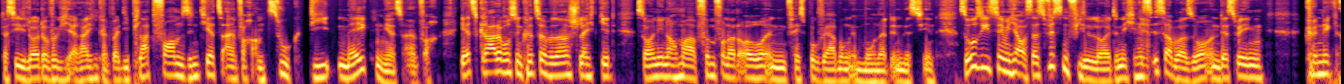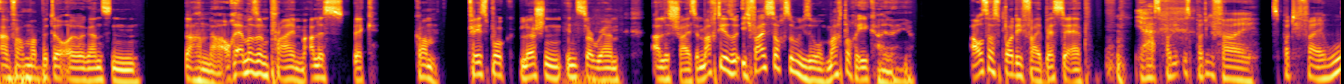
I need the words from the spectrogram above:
dass ihr die Leute auch wirklich erreichen könnt, weil die Plattformen sind jetzt einfach am Zug. Die melken jetzt einfach. Jetzt gerade, wo es den Künstlern besonders schlecht geht, sollen die nochmal 500 Euro in Facebook-Werbung im Monat investieren. So sieht es nämlich aus. Das wissen viele Leute nicht. Es Ja. ist aber so und deswegen kündigt einfach mal bitte eure ganzen Sachen da. Auch Amazon Prime, alles weg. Komm. Facebook löschen, Instagram, alles scheiße. Macht ihr so, ich weiß doch sowieso, macht doch eh keiner hier. Außer Spotify, beste App. ja, Spot- Spotify. Spotify. Uh.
